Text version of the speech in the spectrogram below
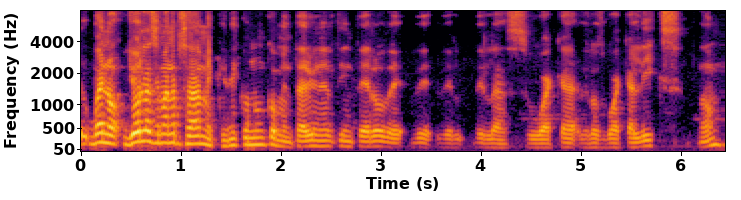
bueno, yo la semana pasada me quedé con un comentario en el tintero de, de, las de los Huacalix, ¿no?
